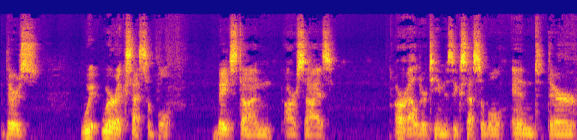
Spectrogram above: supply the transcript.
there's we're accessible based on our size. Our elder team is accessible and they're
